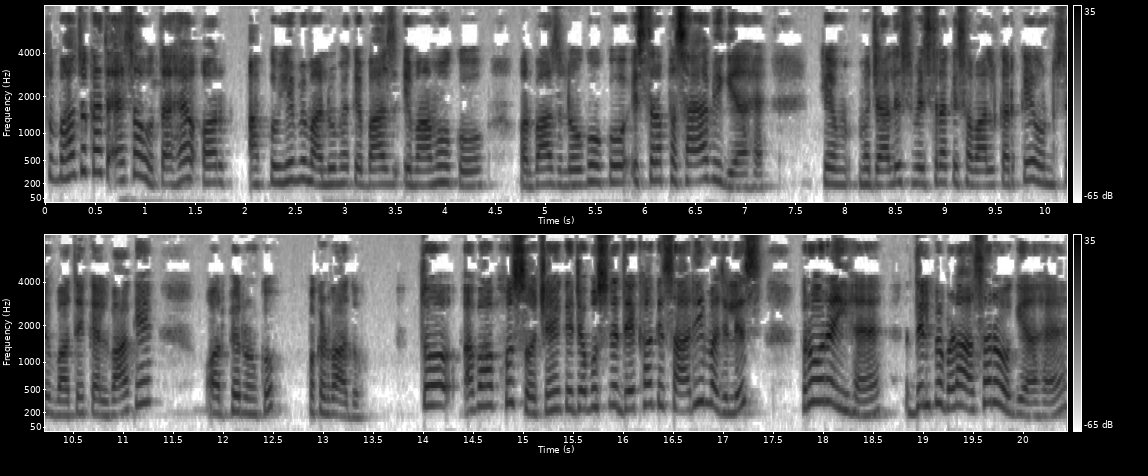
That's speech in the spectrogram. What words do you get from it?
تو بعض اوقات ایسا ہوتا ہے اور آپ کو یہ بھی معلوم ہے کہ بعض اماموں کو اور بعض لوگوں کو اس طرح پھنسایا بھی گیا ہے کہ مجالس میں اس طرح کے سوال کر کے ان سے باتیں کہلوا کے اور پھر ان کو پکڑوا دو۔ تو اب آپ خود سوچیں کہ جب اس نے دیکھا کہ ساری مجلس رو رہی ہے، دل پہ بڑا اثر ہو گیا ہے،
